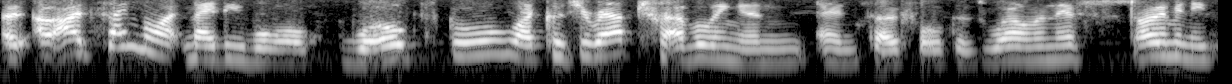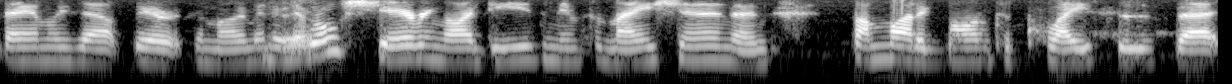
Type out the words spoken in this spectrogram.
I'd say like maybe more world school, like because you're out traveling and and so forth as well. And there's so many families out there at the moment, and they're all sharing ideas and information. And some might have gone to places that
